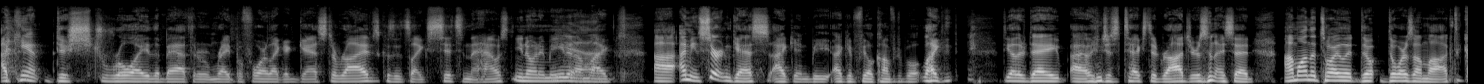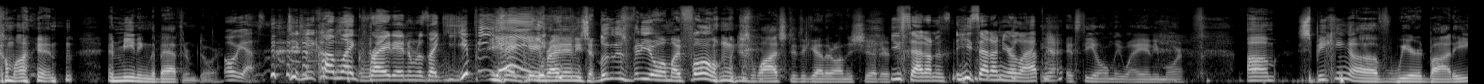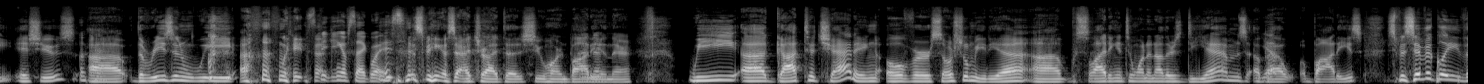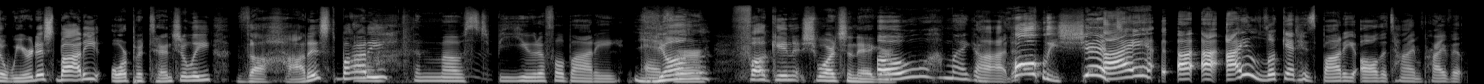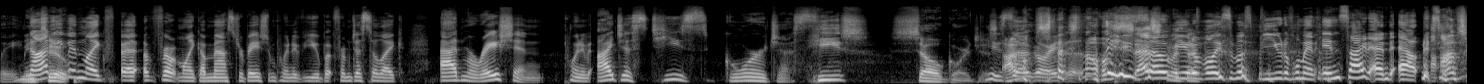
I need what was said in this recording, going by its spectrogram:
I can't destroy the bathroom right before like a guest arrives because it's like sits in the house. You know what I mean? And I'm like, uh, I mean, certain guests I can be, I can feel comfortable. Like the other day, I just texted Rogers and I said, "I'm on the toilet, do- doors unlocked. Come on in," and meaning the bathroom door. Oh yes. Did he come like right in and was like, yippee Yeah, he came right in. He said, "Look at this video on my phone." We just watched it together on the shitter. You sat on his, he sat on your lap. Yeah, it's the only way anymore. Um, speaking of weird body issues, uh, the reason we uh, wait. Speaking of segues, Speaking of, I tried to shoehorn body in there. We uh, got to chatting over social media, uh, sliding into one another's DMs about bodies, specifically the weirdest body or potentially the hottest body. the most beautiful body ever. Fucking Schwarzenegger. Oh my god. Holy shit! I, I I- I look at his body all the time privately. Me Not too. even like uh, from like a masturbation point of view, but from just a like admiration point of view. I just he's gorgeous. He's so gorgeous. He's so I'm obsessed- gorgeous. I'm He's so beautiful. He's the most beautiful man inside and out. I'm,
